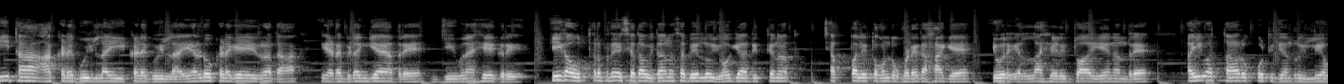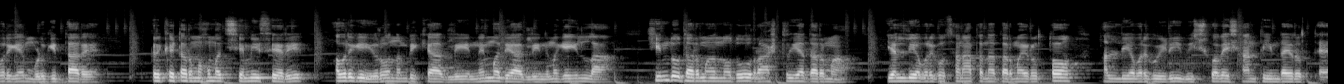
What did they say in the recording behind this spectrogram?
ಈತ ಆ ಕಡೆಗೂ ಇಲ್ಲ, ಈ ಕಡೆಗೂ ಇಲ್ಲ. ಎರಡೂ ಕಡೆಗೆ ಇರದ ಎಡಬಿಡಂಗಿ ಆದರೆ ಜೀವನ ಹೇಗ್ರಿ? ಈಗ ಉತ್ತರ ಪ್ರದೇಶದ ವಿಧಾನಸಭೆಯಲ್ಲೂ ಯೋಗಿ ಆದಿತ್ಯನಾಥ್ ಚಪ್ಪಲಿ ತಗೊಂಡು ಹೊಡೆದ ಹಾಗೆ ಇವರಿಗೆಲ್ಲ ಹೇಳಿದ್ದು ಏನಂದ್ರೆ, ಐವತ್ತಾರು ಕೋಟಿ ಜನರು ಇಲ್ಲಿಯವರೆಗೆ ಮುಳುಗಿದ್ದಾರೆ. ಕ್ರಿಕೆಟರ್ ಮೊಹಮ್ಮದ್ ಶಮಿ ಸೇರಿ ಅವರಿಗೆ ಇರೋ ನಂಬಿಕೆ ಆಗಲಿ, ನೆಮ್ಮದಿ ಆಗಲಿ ನಿಮಗೆ ಇಲ್ಲ. ಹಿಂದೂ ಧರ್ಮ ಅನ್ನೋದು ರಾಷ್ಟ್ರೀಯ ಧರ್ಮ. ಎಲ್ಲಿಯವರೆಗೂ ಸನಾತನ ಧರ್ಮ ಇರುತ್ತೋ ಅಲ್ಲಿಯವರೆಗೂ ಇಡೀ ವಿಶ್ವವೇ ಶಾಂತಿಯಿಂದ ಇರುತ್ತೆ.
